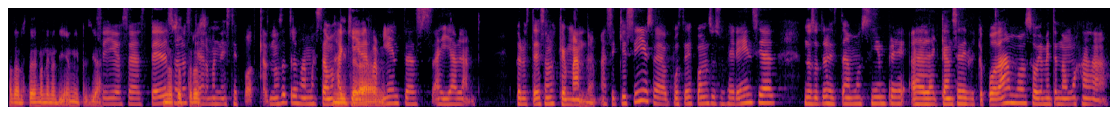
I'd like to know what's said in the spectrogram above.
O sea, ustedes manden un DM y pues ya. Sí, o sea, ustedes son los que arman este podcast. Nosotros nada más estamos aquí de herramientas ahí hablando. Pero ustedes son los que mandan. Así que sí, o sea, pues ustedes pongan sus sugerencias. Nosotros estamos siempre al alcance del que podamos. Obviamente no vamos a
